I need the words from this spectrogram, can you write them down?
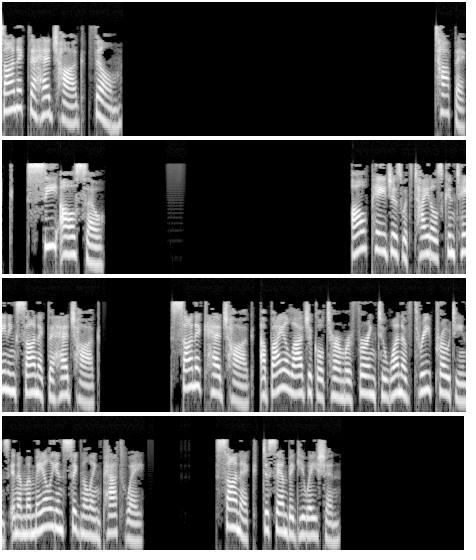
Sonic the Hedgehog film. Topic. See also. All pages with titles containing Sonic the Hedgehog. Sonic hedgehog, a biological term referring to one of three proteins in a mammalian signaling pathway. Sonic disambiguation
